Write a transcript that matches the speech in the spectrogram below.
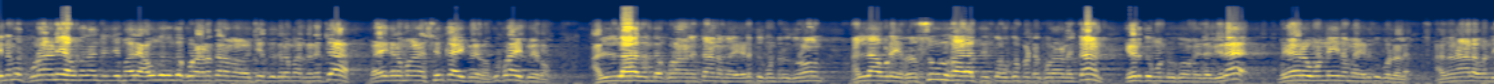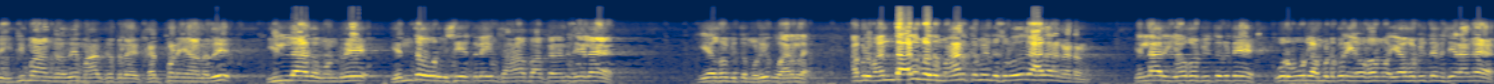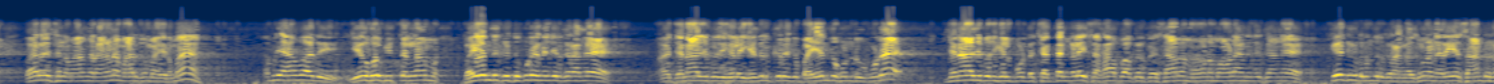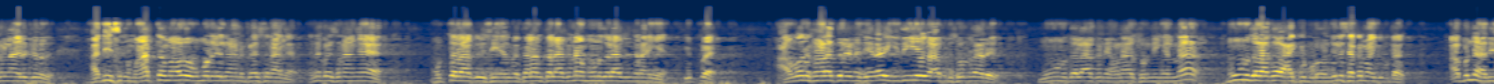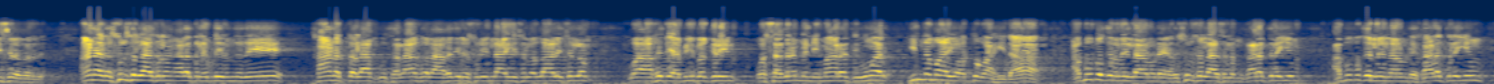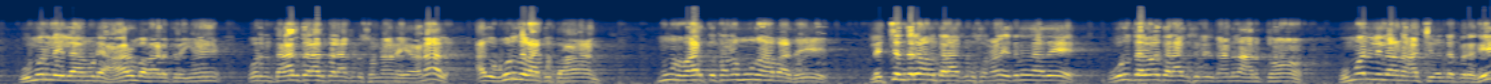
என்னமோ குரானே அவங்க தான் செஞ்ச மாதிரி அவங்க இருந்த குரானத்தை நம்ம வச்சுட்டு இருக்கிற மாதிரி நினைச்சா பயங்கரமான சிற்காய் போயிடும் குப்பராய் போயிடும் அல்லாஹ் அந்த குரானை தான் நம்ம எடுத்துக்கொண்டிருக்கிறோம் அல்லாவுடைய ரசூல் காலத்தில் தொகுக்கப்பட்ட குரானை தான் எடுத்துக்கொண்டிருக்கோமே தவிர வேற ஒன்றையும் நம்ம எடுத்துக்கொள்ளல அதனால வந்து இஜிமாங்கிறதே மார்க்கத்தில் கற்பனையானது இல்லாத ஒன்று. எந்த ஒரு விஷயத்திலையும் சகாபாக்கள் என்ன செய்யல? ஏகோபித்த முடிவுக்கு வரல. அப்படி வந்தாலும் அது மார்க்கம் என்று சொல்வதற்கு ஆதாரம் காட்டணும். எல்லாரும் யோகபித்துக்கிட்டு ஒரு ஊர்ல அம்பிட்டு போய் யோகம் யோகபித்து என்ன செய்யறாங்க வரதட்சணை வாங்குறாங்கன்னா மார்க்கம் ஆயிருமா அப்படி ஆகாது ஏகோபித்தெல்லாம் பயந்துகிட்டு கூட நினைஞ்சிருக்கிறாங்க ஜனாதிபதிகளை எதிர்க்கிறதுக்கு பயந்து கொண்டு கூட ஜனாதிபதிகள் போட்ட சட்டங்களை சகாபாக்கள் பேசாம மௌனமாவெல்லாம் நினைஞ்சிருக்காங்க கேட்டுக்கிட்டு இருந்திருக்கிறாங்க. அதுக்கெல்லாம் நிறைய சான்றுகள்லாம் இருக்கிறது ஹதீஸுக்கு மாத்தமாக உமரில் பேசுறாங்க. என்ன பேசுறாங்க? முத்தலாக்கு விஷயம். இருக்கு தலாக் தலாக்குன்னா மூணு தலாக்குங்கிறாங்க. இப்ப அவர் காலத்தில் என்ன செய்யறாரு இதையே அப்படி சொல்றாரு. மூணு தலாக்குன்னு எவனா சொன்னீங்கன்னா மூணு தலாக்க ஆக்கி போடுவோம்னு சொல்லி சட்டம் ஆக்கி விட்டார். அப்படின்னு அதிசல வருது. ஆனா ரசூல் சல்லா சொல்லம் காலத்தில் எப்படி இருந்தது? கான தலாக்கு சலாஹுல் அஹதி ரசூலில்லாஹி இல்லாஹி அலைஹி வஸல்லம் வ அஹதி அபி ஓ வ சதரம் இமாரத் உமர் இன்னமா யுஅத்து வாஹிதா. அபுபக்கர் ரலியல்லாஹுடைய ரசூல் சல்லா சொல்லம் காலத்திலையும் அபுபக்கர் ரலியல்லாஹுடைய காலத்திலையும் உமர் ரலியல்லாஹுடைய ஆரம்ப காலத்திலையும் ஒரு தலாக் தலாக் தலாக்குன்னு சொன்னானே ஆனால் அது ஒரு தலாக்கு தான் மூணு வார்த்தை தானே மூணு ஆகாது லட்சம் தடவை அவன் தலாக்குன்னு சொன்னாலும் எத்தனை தான் அது? ஒரு தடவை தலாக்கு சொல்லியிருக்கான்னு தான் அர்த்தம். உமர்லிலான ஆட்சி வந்த பிறகு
